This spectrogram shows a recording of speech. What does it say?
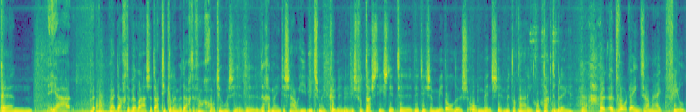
En ja, wij dachten, we lazen het artikel en we dachten van, god jongens, de, de gemeente zou hier iets mee kunnen. Dit is fantastisch. Dit, uh, dit is een middel dus om mensen met elkaar in contact te brengen. Ja. Het, het, woord eenzaamheid viel,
